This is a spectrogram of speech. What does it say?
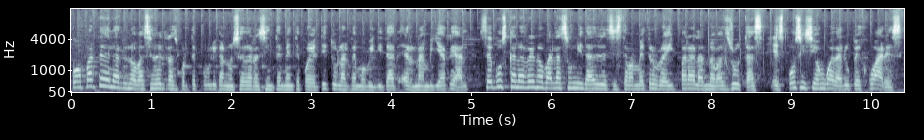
Como parte de la renovación del transporte público anunciada recientemente por el titular de movilidad Hernán Villarreal, se busca la renovar las unidades del sistema Metro Rey para las nuevas rutas Exposición Guadalupe Juárez,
